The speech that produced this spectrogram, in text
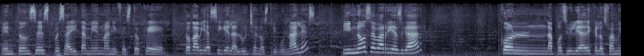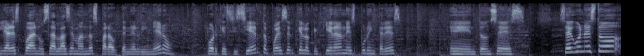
Entonces, pues ahí también manifestó que todavía sigue la lucha en los tribunales y no se va a arriesgar con la posibilidad de que los familiares puedan usar las demandas para obtener dinero. Porque si es cierto, puede ser que lo que quieran es puro interés. Eh, entonces, según esto,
